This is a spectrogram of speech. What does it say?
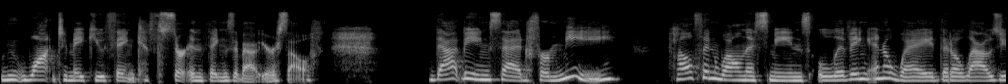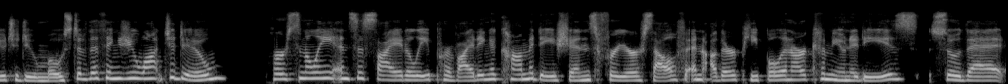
want to make you think certain things about yourself. That being said, for me, health and wellness means living in a way that allows you to do most of the things you want to do personally and societally providing accommodations for yourself and other people in our communities so that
